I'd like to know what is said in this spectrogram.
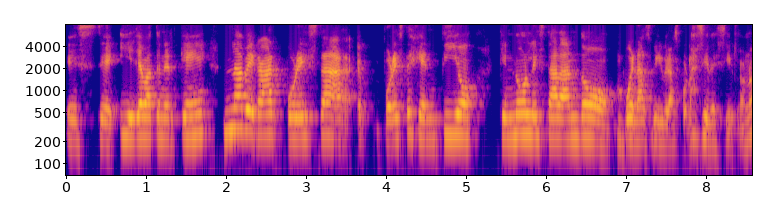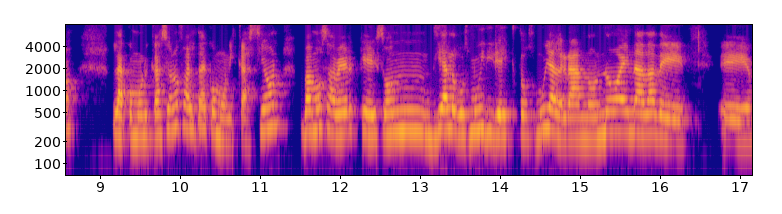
este, y ella va a tener que navegar por, esta, por este gentío que no le está dando buenas vibras, por así decirlo, ¿no? La comunicación o falta de comunicación, vamos a ver que son diálogos muy directos, muy al grano, no hay nada de... Em,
